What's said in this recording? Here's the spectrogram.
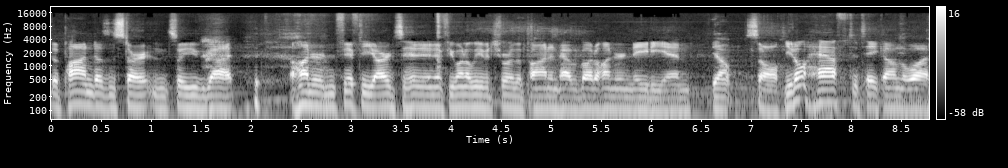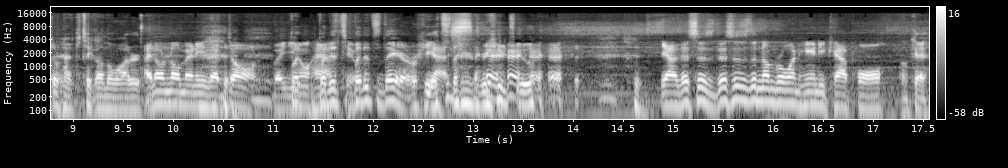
the pond doesn't start, and so you've got 150 yards to hit in. If you want to leave it short of the pond and have about 180 in, Yeah. so you don't have to take on the water. Don't have to take on the water. I don't know many that don't, but you but, don't have but it's to. but it's there. Yes. It's there for you too. yeah, this is this is the number one handicap hole, Okay.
